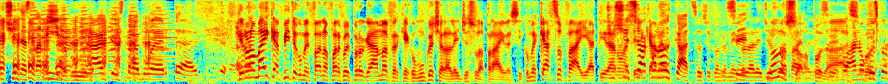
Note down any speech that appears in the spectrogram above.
E Cheater Stramino pure. Anche stramuerte. Anche. Che non ho mai capito come fanno a fare quel programma perché comunque c'è la legge sulla privacy. Come cazzo fai a tirare Ci una si sciacquano telecamera? al cazzo, secondo me, Sì. con la legge Non lo sulla so, privacy. Sì. darsi, Hanno questo lo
